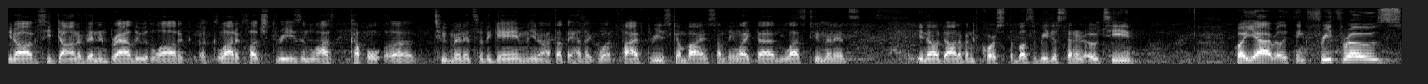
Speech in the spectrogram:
you know, obviously Donovan and Bradley with a lot of a lot of clutch threes in the last couple uh, two minutes of the game. You know, I thought they had like what five threes combined, something like that in the last two minutes. You know, Donovan, of course, the buzzer beater sent an OT. But yeah, I really think free throws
